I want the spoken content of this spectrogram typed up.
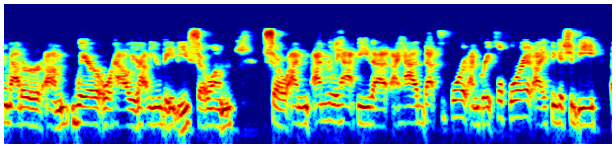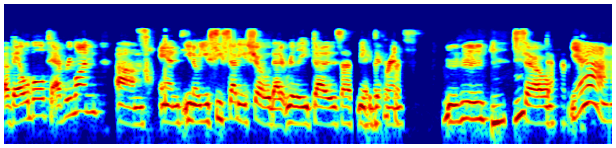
no matter um, where or how you're having your baby. So, um, so I'm I'm really happy that I had that support. I'm grateful for it. I think it should be available to everyone. Um, and you know, you see studies show that it really does make a difference. difference. Mm-hmm. Mm-hmm. So Definitely. yeah.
